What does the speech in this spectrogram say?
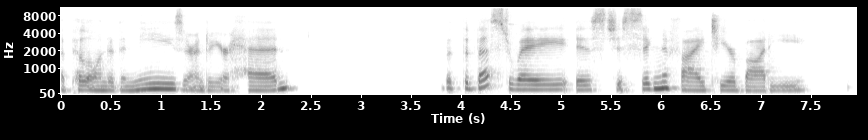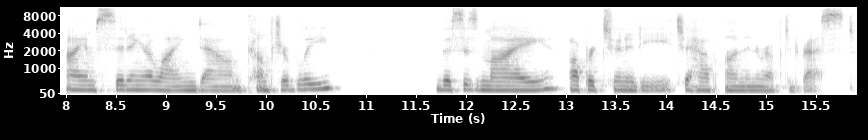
a pillow under the knees or under your head. But the best way is to signify to your body I am sitting or lying down comfortably. This is my opportunity to have uninterrupted rest.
